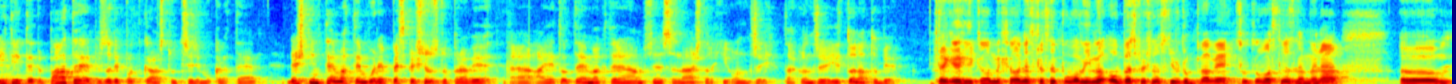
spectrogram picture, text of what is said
Vítejte do páté epizody podcastu Tři demokraté. Dnešním tématem bude bezpečnost v dopravě a je to téma, které nám přinesl náš trachý Ondřej. Tak Ondřej, je to na tobě. Tak jak říkal Michal, dneska se pobavíme o bezpečnosti v dopravě, co to vlastně znamená. Ehm,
